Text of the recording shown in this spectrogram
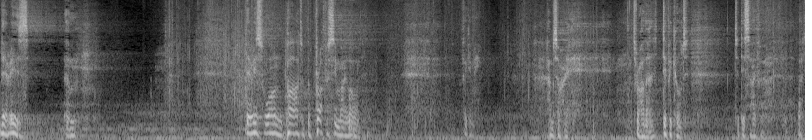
There is... Um, there is one part of the prophecy, my lord. Forgive me. I'm sorry. It's rather difficult to decipher, but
